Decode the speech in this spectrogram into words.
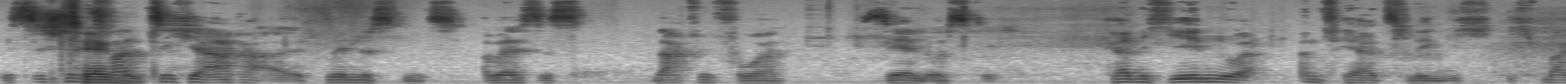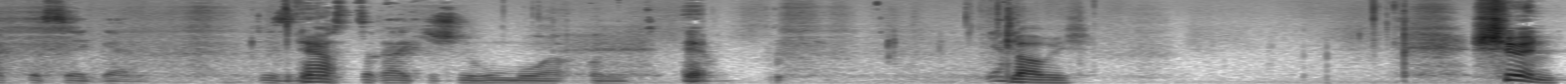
Es ist schon Sehr 20 Jahre alt, mindestens. Aber es ist nach wie vor sehr lustig. Kann ich jedem nur ans Herz legen. Ich, ich mag das sehr gern. Diesen Ja. österreichischen Humor. Und Ja. ähm, Ja. Glaube ich. Schön.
